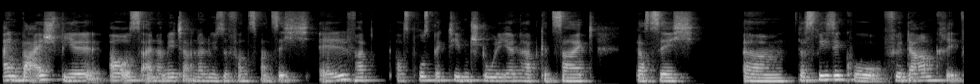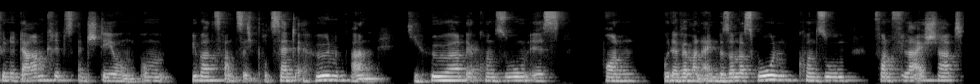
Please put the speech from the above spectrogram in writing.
Ein Beispiel aus einer Meta-Analyse von 2011 hat aus prospektiven Studien hat gezeigt, dass sich ähm, das Risiko für, Darmkrebs, für eine Darmkrebsentstehung um über 20 Prozent erhöhen kann, je höher der Konsum ist von oder wenn man einen besonders hohen Konsum von Fleisch hat,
